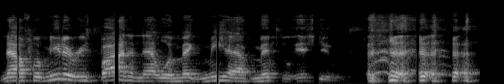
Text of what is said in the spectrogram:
now for me to respond to that would make me have mental issues.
